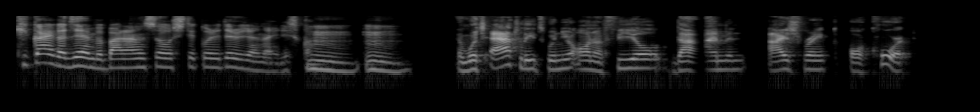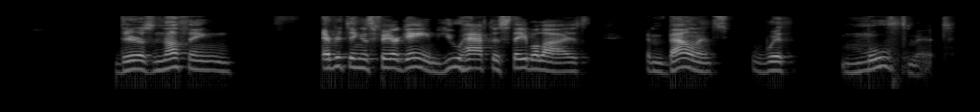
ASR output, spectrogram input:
機械が全部バランスをしてくれてるじゃないですか。うん。うん。 And which athletes, when you're on a field, diamond, ice rink, or court, there's nothing, everything is fair game. You have to stabilize and balance with movement.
